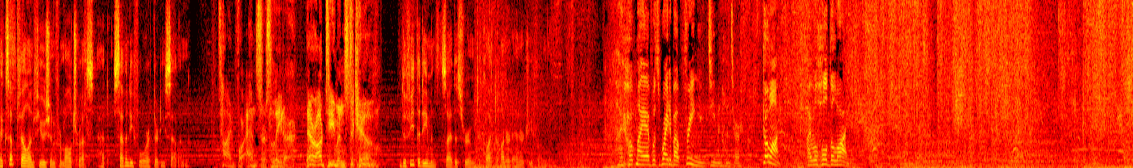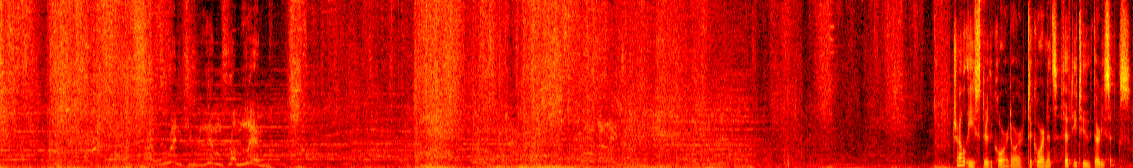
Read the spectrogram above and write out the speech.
Accept Fel Infusion from Altruis at 7437. Time for answers later. There are demons to kill. Defeat the demons inside this room to collect 100 energy from them. I hope Maev was right about freeing you, Demon Hunter. Go on! I will hold the line. Rend you limb from limb. Travel east through the corridor to coordinates 5236.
